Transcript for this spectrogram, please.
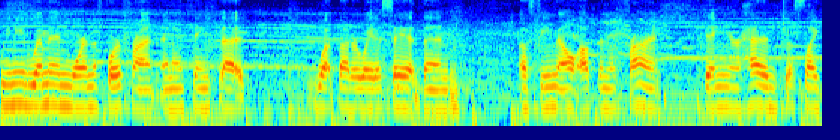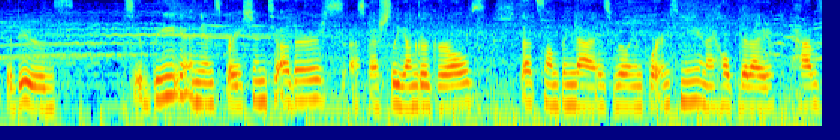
we need women more in the forefront, and I think that what better way to say it than a female up in the front, banging your head just like the dudes, to be an inspiration to others, especially younger girls, that's something that is really important to me and I hope that I have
